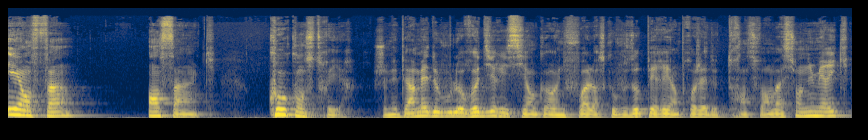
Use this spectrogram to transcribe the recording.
Et enfin, en 5, co-construire. Je me permets de vous le redire ici encore une fois, lorsque vous opérez un projet de transformation numérique,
